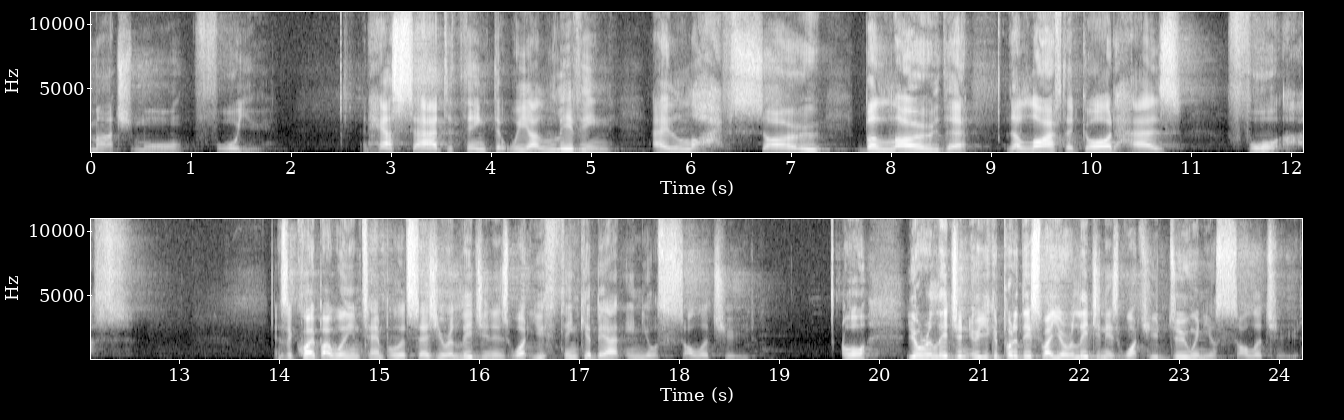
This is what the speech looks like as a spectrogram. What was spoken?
much more for you. And how sad to think that we are living a life so below the, the life that God has for us. There's a quote by William Temple that says, Your religion is what you think about in your solitude. Or your religion, or you could put it this way your religion is what you do in your solitude.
